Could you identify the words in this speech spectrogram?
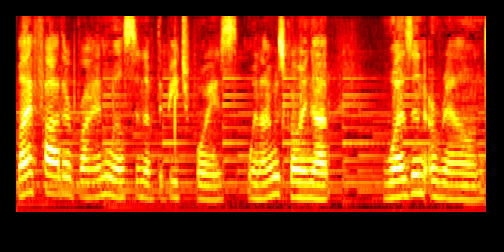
My father, Brian Wilson of the Beach Boys, when I was growing up, wasn't around,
